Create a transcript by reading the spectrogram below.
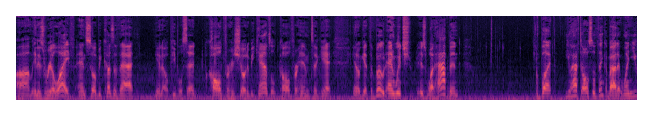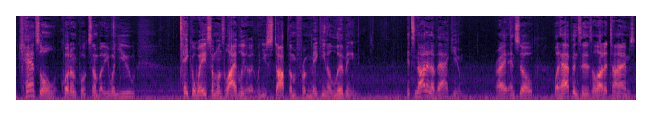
um, in his real life. And so, because of that, you know, people said called for his show to be canceled, called for him to get, you know, get the boot, and which is what happened. But you have to also think about it when you cancel, quote unquote, somebody, when you take away someone's livelihood, when you stop them from making a living, it's not in a vacuum, right? And so, what happens is a lot of times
